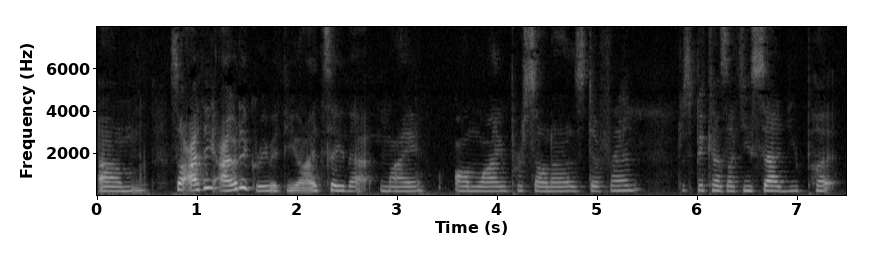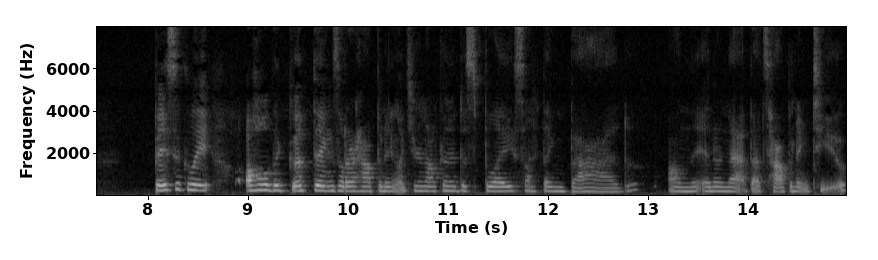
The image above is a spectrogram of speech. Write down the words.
Um, so I think I would agree with you. I'd say that my online persona is different just because like you said you put basically all the good things that are happening like you're not going to display something bad on the internet that's happening to you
